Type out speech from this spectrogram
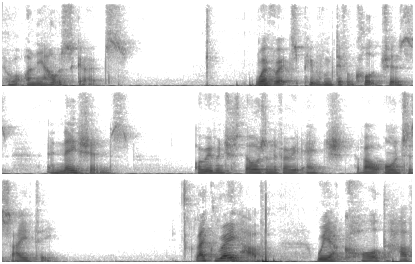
who are on the outskirts, whether it's people from different cultures and nations, or even just those on the very edge of our own society. Like Rahab, we are called to have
